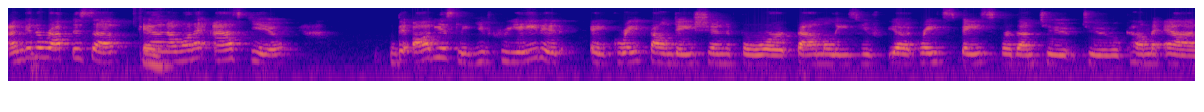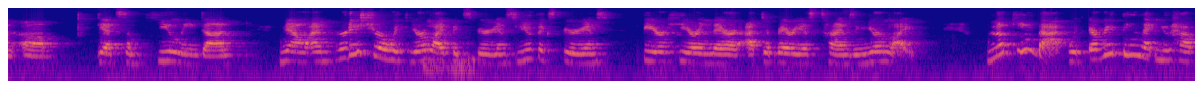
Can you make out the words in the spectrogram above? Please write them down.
I'm going to wrap this up okay. and I want to ask you the, obviously, you've created a great foundation for families. You've a great space for them to to come and um, get some healing done. Now, I'm pretty sure with your life experience, you've experienced fear here and there at the various times in your life looking back with everything that you have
